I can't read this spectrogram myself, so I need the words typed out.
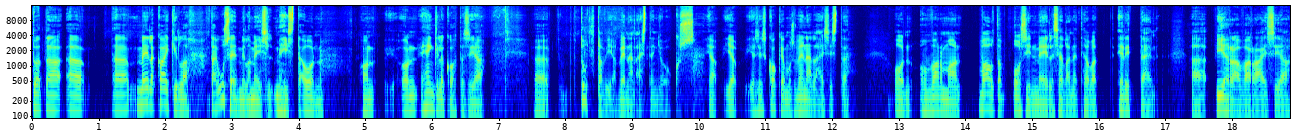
Tuota, äh, äh, meillä kaikilla, tai useimmilla meistä on, on, on henkilökohtaisia äh, tuttavia venäläisten joukossa. Ja, ja, ja siis kokemus venäläisistä on, on varmaan valtaosin meille sellainen, että he ovat erittäin vieraanvaraisia,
